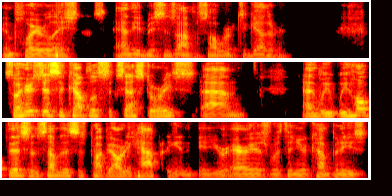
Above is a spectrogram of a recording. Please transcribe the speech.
employee relations, and the admissions office all work together. So here's just a couple of success stories. Um, and we, we hope this, and some of this is probably already happening in, in your areas within your companies.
